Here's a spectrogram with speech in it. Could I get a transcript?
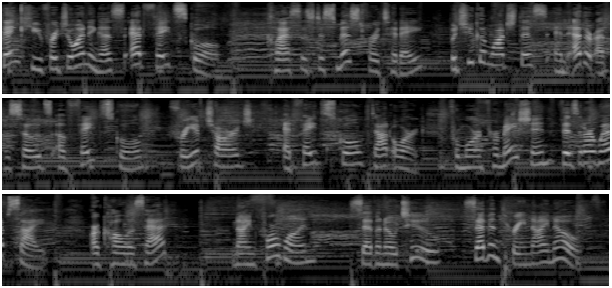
Thank you for joining us at Faith School. Class is dismissed for today, but you can watch this and other episodes of Faith School free of charge at faithschool.org. For more information, visit our website or call us at 941 702 7390.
